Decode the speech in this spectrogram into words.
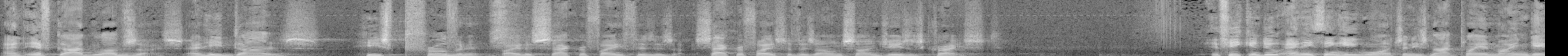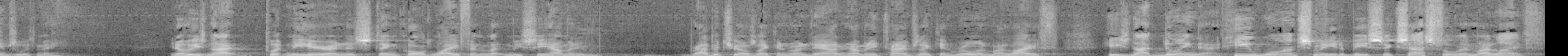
And if God loves us, and He does, He's proven it by the sacrifice of His, sacrifice of his own Son, Jesus Christ. If he can do anything he wants, and he's not playing mind games with me, you know, he's not putting me here in this thing called life and letting me see how many rabbit trails I can run down and how many times I can ruin my life. He's not doing that. He wants me to be successful in my life.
